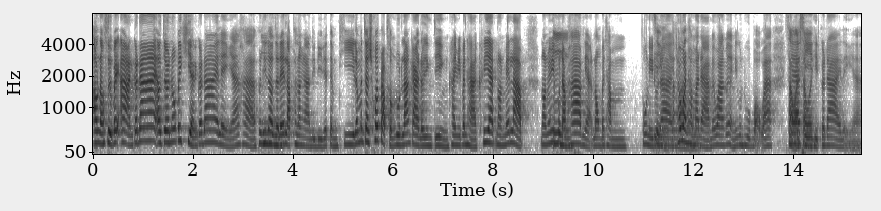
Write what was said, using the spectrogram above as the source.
เอาหนังสือไปอ่านก็ได้เอาเจอโนไปเขียนก็ได้อะไรอย่างเงี้ยค่ะ เพื่อที่เราจะได้รับพลังงานดีๆได้เต็มที่ แล้วมันจะช่วยปรับสมดุลร่างกายเราจริง ๆ ใครมีปัญหาเครียดนอนไม่หลับ นอนไม่มีคุณภาพเนี่ยลองไปทำพ วกนี้ดูได้สิ่งต่างๆถ้าวันธรรมดาไม่ว่างก็อย่างที่คุณทูบอกว่าเสาร์อาทิตย์แค่เสาร์อาทิตย์ก็ได้อะไรอย่างเงี้ย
